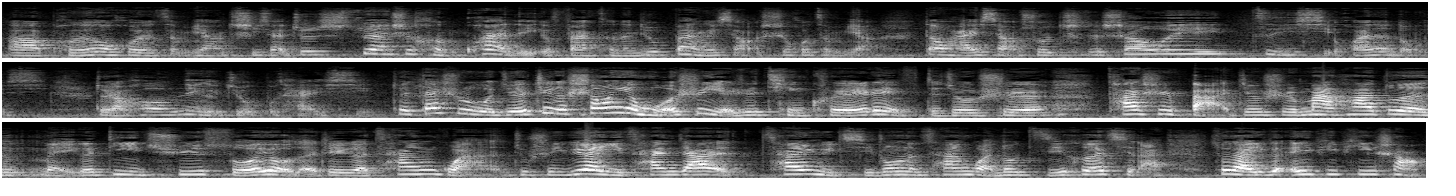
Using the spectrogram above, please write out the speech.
啊朋友或者怎么样吃一下。就是虽然是很快的一个饭，可能就半个小时或怎么样，但我还想说吃的稍微自己喜欢的东西。对，然后那个就不太行。对，但是我觉得这个商业模式也是挺 creative 的，就是它是把就是曼哈顿每个地区所有的这个餐馆。就是愿意参加参与其中的餐馆都集合起来做到一个 A P P 上，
